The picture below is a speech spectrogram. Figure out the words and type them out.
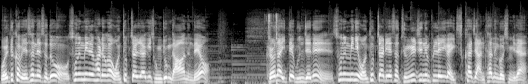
월드컵 예선에서도 손흥민을 활용한 원톱 전략이 종종 나왔는데요. 그러나 이때 문제는 손흥민이 원톱 자리에서 등을 지는 플레이가 익숙하지 않다는 것입니다.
